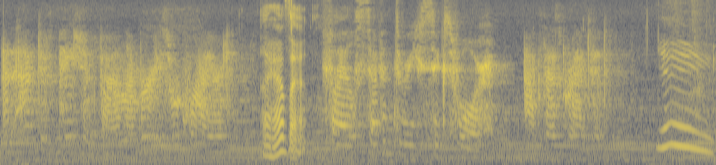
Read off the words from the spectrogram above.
An active patient file number is required. I have that. File 7364. Access granted. Yay!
